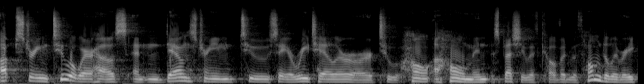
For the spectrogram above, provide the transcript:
upstream to a warehouse and downstream to, say, a retailer or to home, a home, and especially with COVID, with home delivery.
